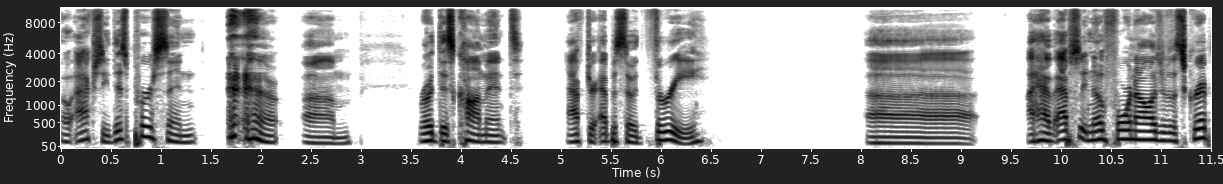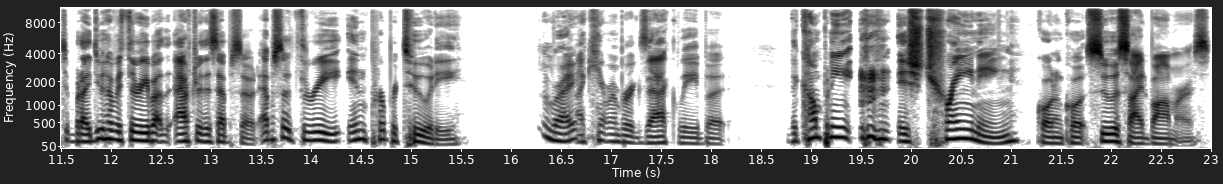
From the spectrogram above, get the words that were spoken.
Oh, actually, this person um, wrote this comment after episode three. Uh, I have absolutely no foreknowledge of the script, but I do have a theory about after this episode. Episode three, in perpetuity. Right. I can't remember exactly, but the company is training quote unquote suicide bombers.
